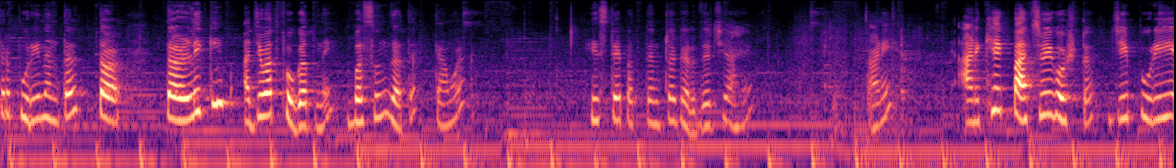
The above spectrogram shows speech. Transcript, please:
तर पुरी नंतर तळ तळली की अजिबात फुगत नाही बसून जाते. त्यामुळे ही स्टेप अत्यंत गरजेची आहे. आणि आणखी एक पाचवी गोष्ट जी पुरी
